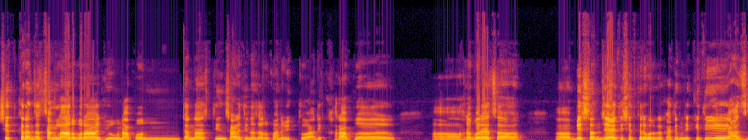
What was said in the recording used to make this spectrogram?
शेतकऱ्यांचा चांगला हरभरा घेऊन आपण त्यांना तीन साडेतीन हजार रुपयाने विकतो आणि खराब हरभऱ्याचं बेसन जे आहे ते शेतकरी वर्ग खाते. म्हणजे किती आज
